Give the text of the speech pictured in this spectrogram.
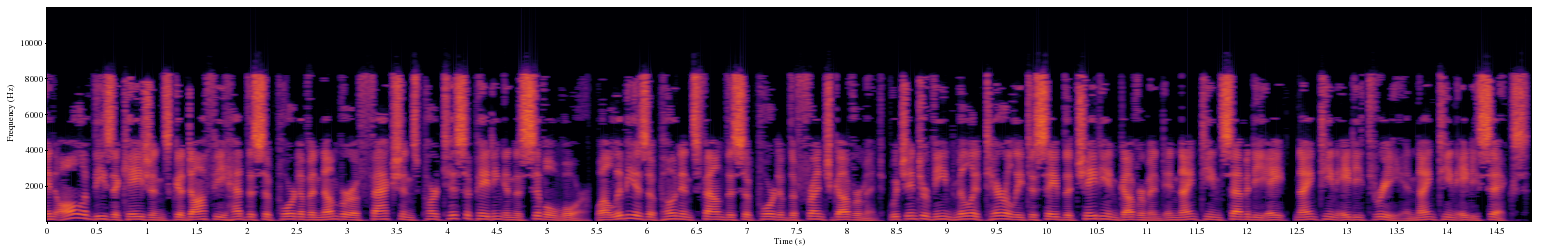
In all of these occasions Gaddafi had the support of a number of factions participating in the civil war, while Libya's opponents found the support of the French government, which intervened militarily to save the Chadian government in 1978, 1983 and 1986.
